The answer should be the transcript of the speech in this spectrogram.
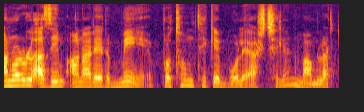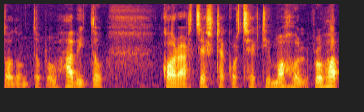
আনোয়ারুল আজিম আনারের মেয়ে প্রথম থেকে বলে আসছিলেন, মামলার তদন্ত প্রভাবিত করার চেষ্টা করছে একটি মহল। প্রভাব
